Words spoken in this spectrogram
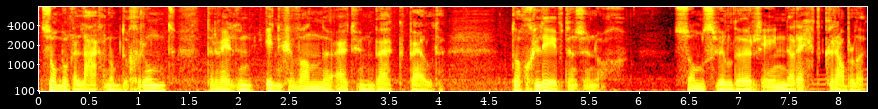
Sommigen lagen op de grond terwijl hun ingewanden uit hun buik puilden. Toch leefden ze nog. Soms wilde er een recht krabbelen,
